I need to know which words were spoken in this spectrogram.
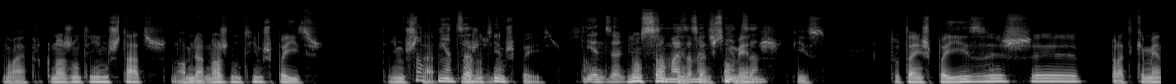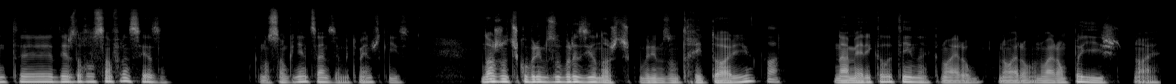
não é? Porque nós não tínhamos Estados, ou melhor, nós não tínhamos países, tínhamos São Estados, 500 nós anos, não não é? tínhamos países. São- 500 anos. Não são, São mais ou 500 menos anos, são 500 menos anos. do que isso. Tu tens países eh, praticamente eh, desde a Revolução Francesa, que não são 500 anos, é muito menos do que isso. Nós não descobrimos o Brasil, nós descobrimos um território Claro. na América Latina, que não era, um- não era, não era um país, não é?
